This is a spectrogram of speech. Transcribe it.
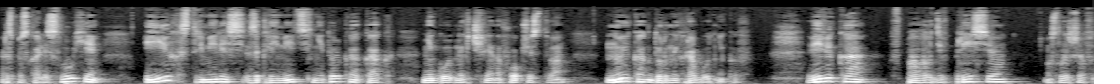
распускали слухи, и их стремились заклеймить не только как негодных членов общества, но и как дурных работников. Вивика впала в депрессию, услышав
